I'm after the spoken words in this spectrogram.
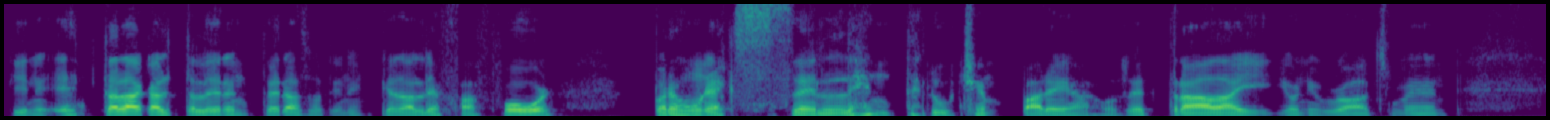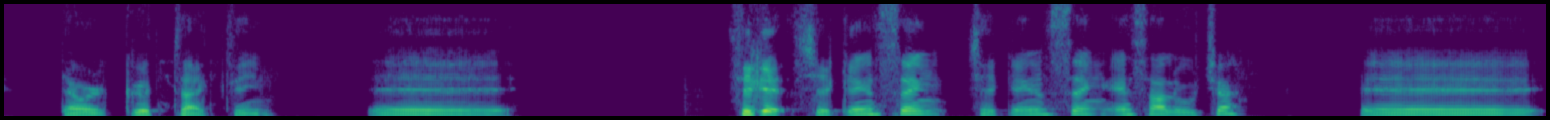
tiene, está la cartelera entera, eso tienen que darle fast forward, pero es una excelente lucha en pareja. José Estrada y Johnny Rods, man, they were a good tag team. Eh, así que chequense, chequense en esa lucha. Eh,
